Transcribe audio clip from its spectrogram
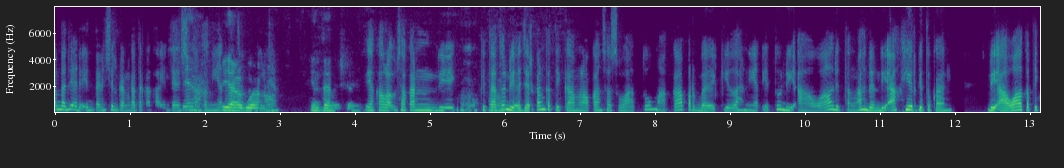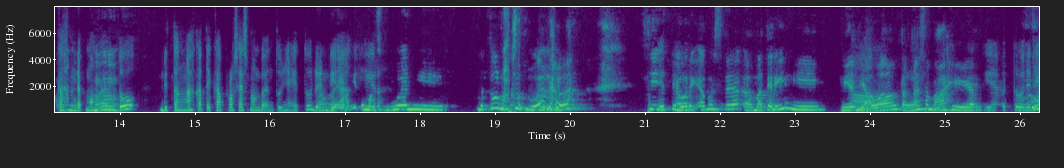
kan tadi ada intention kan kata-kata intention yeah. atau niat yeah, kan gua, uh, intention. Ya kalau misalkan di kita tuh diajarkan ketika melakukan sesuatu maka perbaikilah niat itu di awal di tengah dan di akhir gitu kan. Di awal ketika hendak membantu di tengah ketika proses membantunya itu dan oh, di ya, akhir itu maksud gue nih. Betul maksud gue adalah si teori apa sih uh, materi ini niat oh. di awal, tengah sama akhir. Iya betul. Jadi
